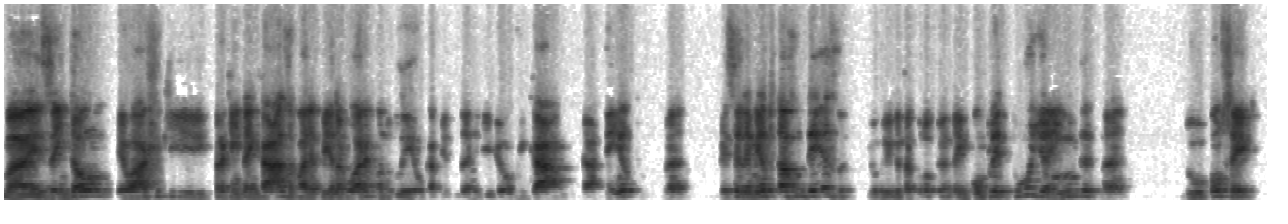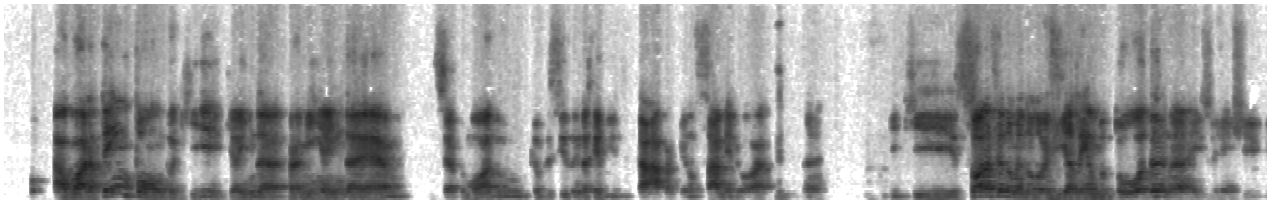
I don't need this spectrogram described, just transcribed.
Mas então eu acho que para quem está em casa vale a pena agora quando lê o capítulo da religião ficar atento, né, esse elemento da rudeza que o Hegel está colocando, da incompletude ainda, né, do conceito. Agora tem um ponto aqui que ainda para mim ainda é de certo modo que eu preciso ainda revisitar para pensar melhor, né, e que só na fenomenologia lendo toda, né, isso a gente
